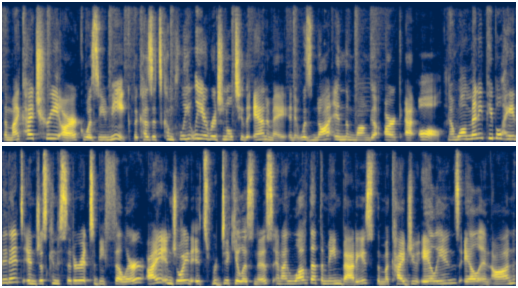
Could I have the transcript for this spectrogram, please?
The Makai Tree arc was unique because it's completely original to the anime and it was not in the manga arc at all. Now, while many people hated it and just consider it to be filler, I enjoyed its ridiculousness and I love that the main baddies, the Makaiju aliens, Ail and An,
